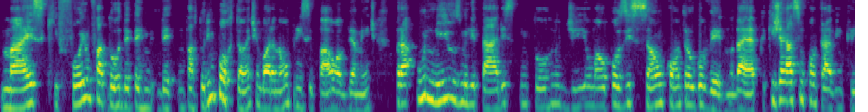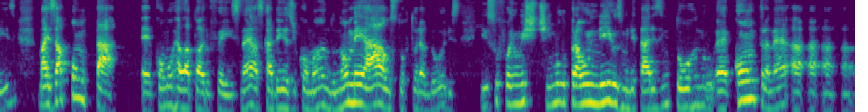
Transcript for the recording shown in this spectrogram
mas que foi um fator determin, de, um fator importante, embora não o principal, obviamente, para unir os militares em torno de uma oposição contra o governo da época, que já se encontrava em crise, mas apontar é, como o relatório fez, né, as cadeias de comando, nomear os torturadores, isso foi um estímulo para unir os militares em torno, é, contra né, a, a,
